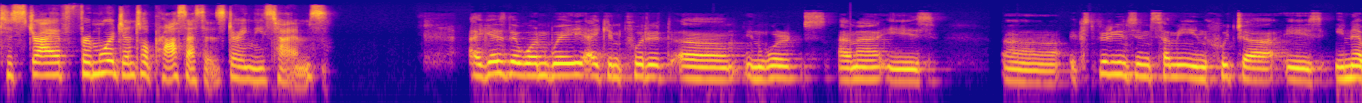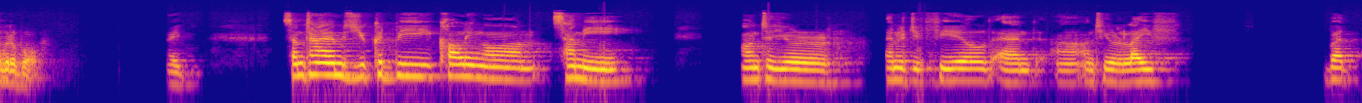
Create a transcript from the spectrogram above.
to strive for more gentle processes during these times i guess the one way i can put it um, in words anna is uh, experiencing sami in hucha is inevitable right sometimes you could be calling on sami onto your energy field and uh, onto your life. But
